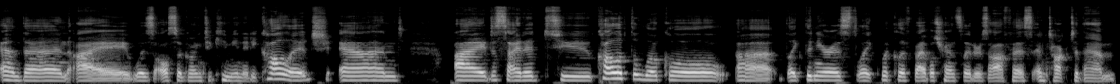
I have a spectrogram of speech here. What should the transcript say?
And then I was also going to community college. And I decided to call up the local, uh, like the nearest, like Wycliffe Bible Translators office and talk to them.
